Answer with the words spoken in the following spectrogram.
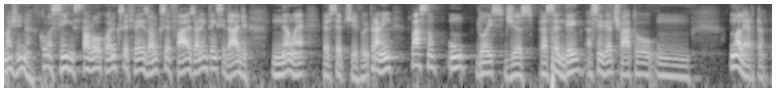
imagina, como assim? Está louco? Olha o que você fez, olha o que você faz, olha a intensidade. Não é perceptível. E para mim, bastam um, dois dias para acender, acender de fato um, um alerta.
